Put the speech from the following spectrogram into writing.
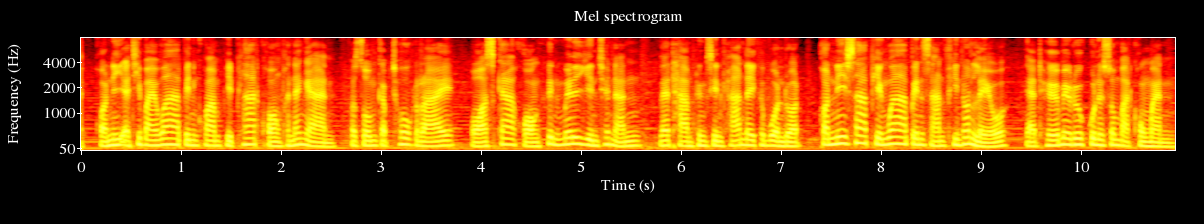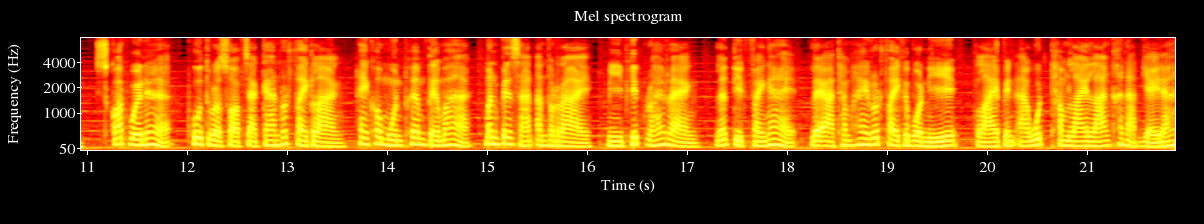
ตุ คอนนี่อธิบายว่าเป็นความผิดพลาดของพนักงาน ผสมกับโชคร้ายออสการ์ของขึ้นไม่ได้ยินเช่นนั้น และถามถึงสินค้าในขบวนรถ คอนนี่ทราบเพียงว่าเป็นสารฟีนอลเหลว แต่เธอไม่รู้คุณสมบัติของมัน สกอตเวอร์เนอร์ผู้ตรวจสอบจากการรถไฟกลาง ให้ข้อมูลเพิ่มเติมว่ามันเป็นสารอันตราย มีพิษร้ายแรง และติดไฟง่าย และอาจทำให้รถไฟขบวนนี้ กลายเป็นอาวุธทำลายล้างขนาดใหญ่ได้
